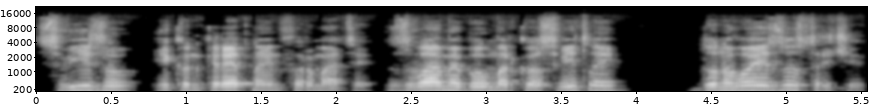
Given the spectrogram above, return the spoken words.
свіжу і конкретну інформацію. З вами був Марко Світлий. До нової зустрічі!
